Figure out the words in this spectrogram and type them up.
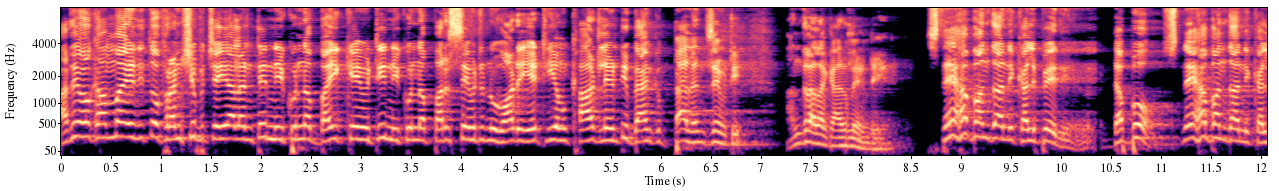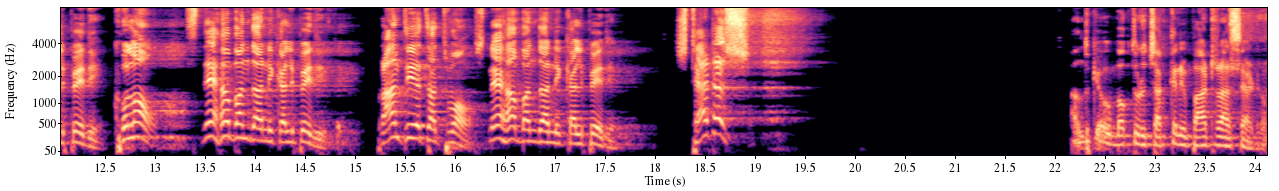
అదే ఒక అమ్మాయి నీతో ఫ్రెండ్షిప్ చేయాలంటే నీకున్న బైక్ ఏమిటి నీకున్న పర్స్ ఏమిటి నువ్వు వాడే ఏటీఎం కార్డులు ఏమిటి బ్యాంక్ బ్యాలెన్స్ ఏమిటి? అందరూ అలా కాదులేండి. స్నేహబంధాన్ని కలిపేది డబ్బు స్నేహబంధాన్ని కలిపేది కులం స్నేహబంధాన్ని కలిపేది ప్రాంతీయ తత్వం స్నేహబంధాన్ని కలిపేది స్టేటస్. అందుకే ఒక భక్తుడు చక్కని పాట రాశాడు.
